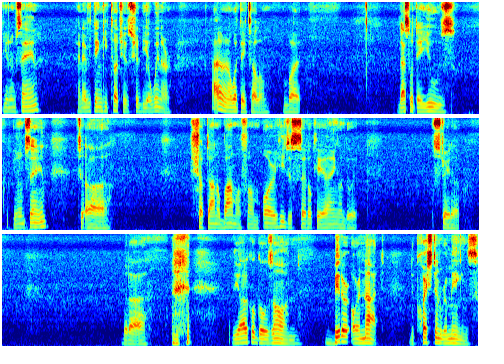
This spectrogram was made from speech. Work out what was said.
You know what I'm saying? And everything he touches should be a winner. I don't know what they tell him, but that's what they use. You know what I'm saying? To uh, shut down Obama from, or he just said, okay, I ain't gonna do it. Straight up. But uh, the article goes on. Bitter or not, the question remains:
